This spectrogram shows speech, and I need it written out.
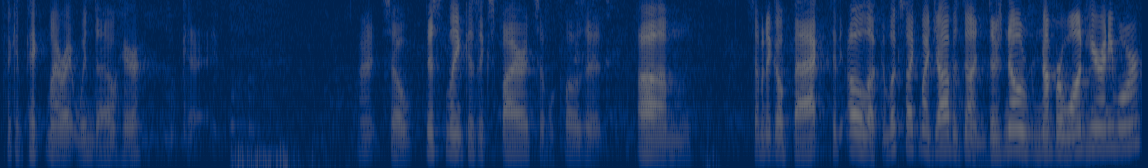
if I can pick my right window here. Okay. All right, so this link is expired, so we'll close it. Um, so I'm going to go back to the, oh, look, it looks like my job is done. There's no number one here anymore.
